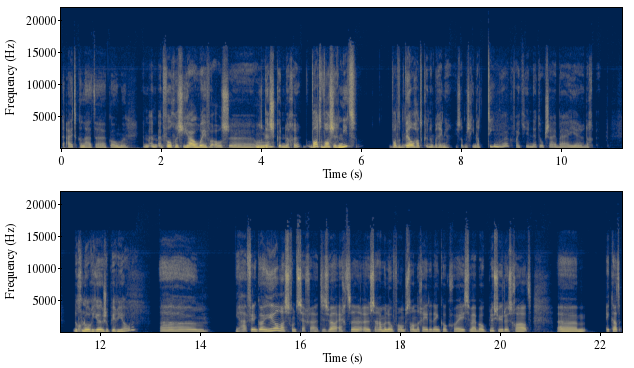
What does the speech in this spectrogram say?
eruit kan laten komen. En, en volgens jou even als, uh, als mhm. deskundige, wat was er niet wat het wel had kunnen brengen? Is dat misschien dat teamwork, wat je net ook zei bij uh, de, de, glorieuze periode? Um, ja, vind ik wel heel lastig om te zeggen. Het is wel echt een, samenloop van omstandigheden, denk ik ook geweest. We hebben ook blessures gehad. Um, ik had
